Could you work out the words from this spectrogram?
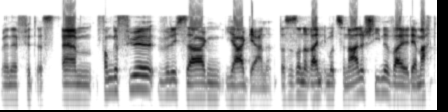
wenn er fit ist. Ähm, vom Gefühl würde ich sagen, ja, gerne. Das ist so eine rein emotionale Schiene, weil der macht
